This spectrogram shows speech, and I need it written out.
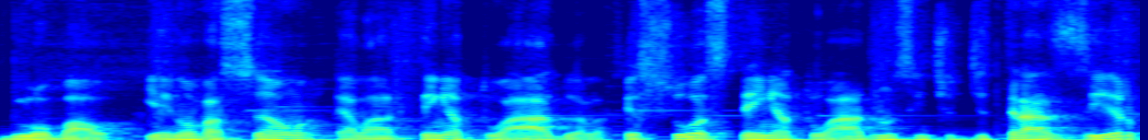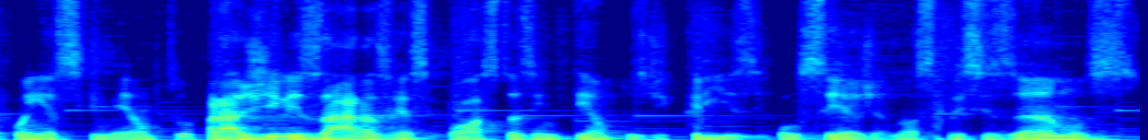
global. E a inovação, ela tem atuado, ela, pessoas têm atuado no sentido de trazer conhecimento para agilizar as respostas em tempos de crise. Ou seja, nós precisamos,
